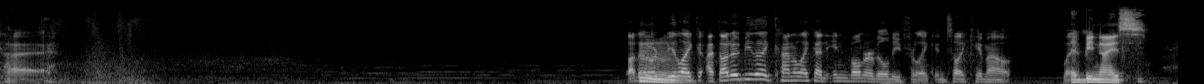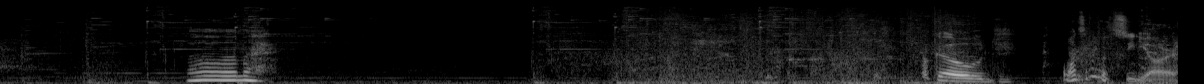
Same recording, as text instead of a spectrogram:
Okay. Thought it would be Hmm. like I thought it would be like kind of like an invulnerability for like until I came out. Like, It'd be nice. um. I'll go. I want something with CDR.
